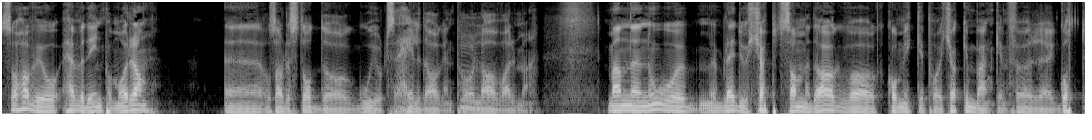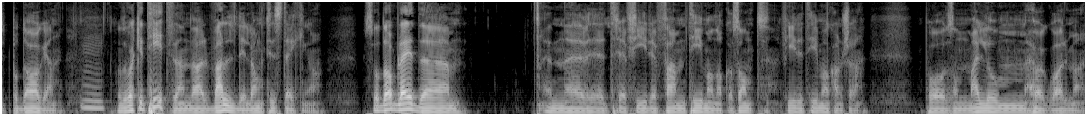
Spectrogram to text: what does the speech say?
så har vi jo hevet det inn på morgenen, eh, og så har det stått og godgjort seg hele dagen på lav varme. Men eh, nå ble det jo kjøpt samme dag, var, kom ikke på kjøkkenbenken før eh, godt ut på dagen. Og det var ikke tid til den der veldig langtidsstekinga. Så da ble det en eh, tre, fire, fem timer, noe sånt. Fire timer kanskje. På sånn mellomhøy varme.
